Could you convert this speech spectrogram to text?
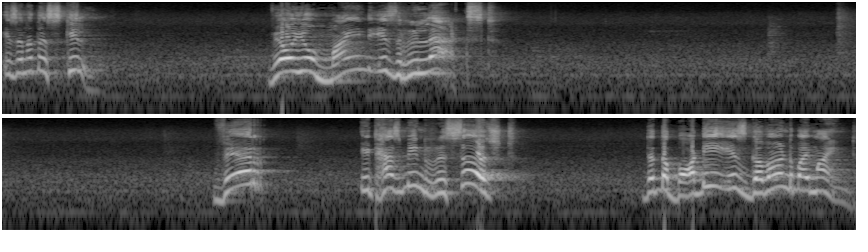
is another skill where your mind is relaxed. Where it has been researched that the body is governed by mind.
